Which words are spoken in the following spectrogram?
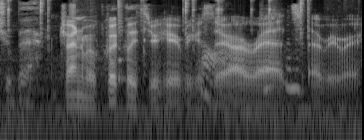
Got your back. I'm trying to move quickly through here because there are just everywhere.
